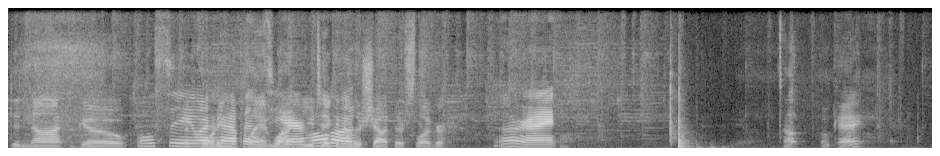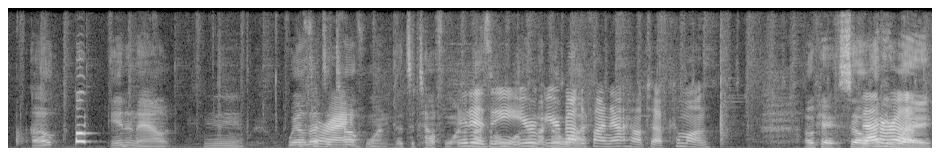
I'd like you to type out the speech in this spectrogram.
did not go We'll see what according to happens plan. here. Why don't you Hold take on. another shot there, Slugger? All right. Okay. Oh, in and out. Hmm. Well, It's that's right. a tough one. That's a tough one. It not gonna You're, you're about lie. to find out how tough. Come on. Okay, so up. anyway,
